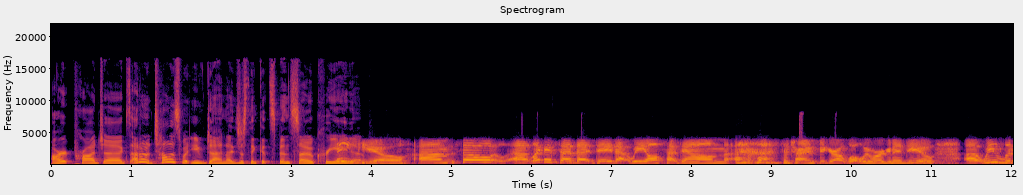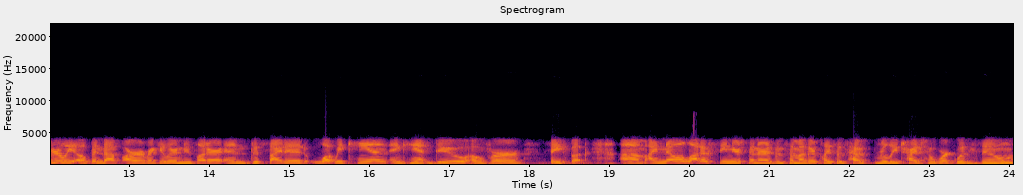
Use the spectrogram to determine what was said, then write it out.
art projects. I don't know, tell us what you've done. I just think it's been so creative. Thank you. Um, so, uh, like I said, that day that we all sat down to try and figure out what we were going to do, uh, we literally opened up our regular newsletter and decided what we can and can't do over Facebook. Um, I know a lot of senior centers and some other places have really tried to work with Zoom,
